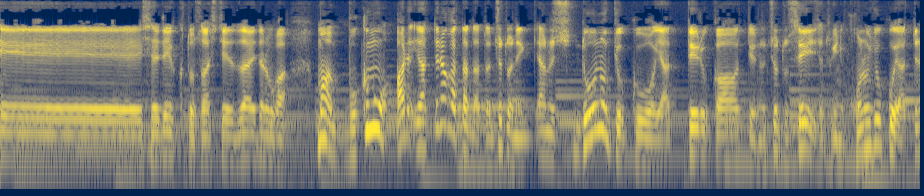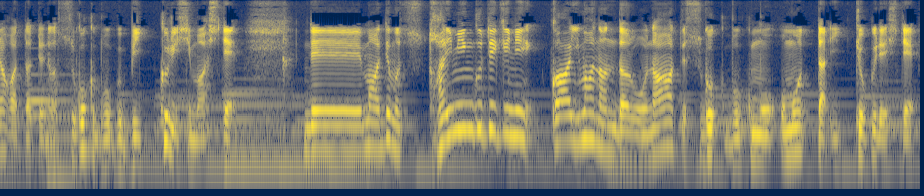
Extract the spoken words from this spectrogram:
えー、セレクトさせていただいたのが、まあ、僕もあれやってなかったんだったらちょっとねあのどの曲をやってるかっていうのをちょっと整理した時にこの曲をやってなかったっていうのがすごく僕びっくりしまして。でまあでもタイミング的にが今なんだろうなってすごく僕も思った一曲でして。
